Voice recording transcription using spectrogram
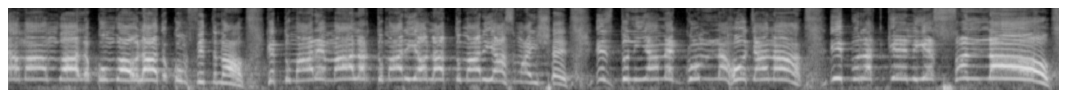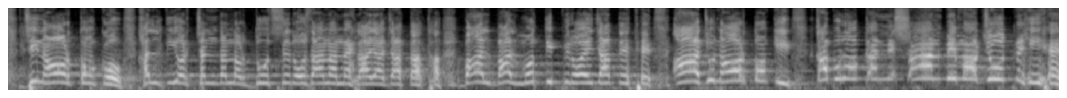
नमाम वालकुम व औलादकुम फितना, कि तुम्हारे माल और तुम्हारी औलाद तुम्हारी आजमाइश है। इस दुनिया में गुम ना हो जाना। इबरत के लिए सुन लो। जिन औरतों को हल्दी और चंदन और दूध से रोज़ाना नहलाया जाता था बाल बाल मोती पिरोए जाते थे, आज उन औरतों की कब्रों का निशान भी मौजूद नहीं है।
